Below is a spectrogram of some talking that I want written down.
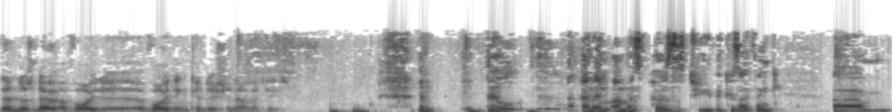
then there's no avoid, uh, avoiding conditionalities. Mm-hmm. But Bill, and I, I, must pose this to you because I think um,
